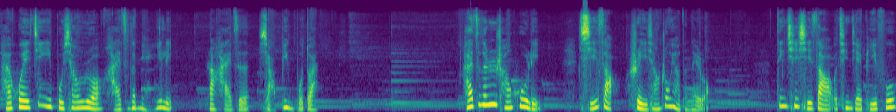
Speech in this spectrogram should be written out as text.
还会进一步削弱孩子的免疫力，让孩子小病不断。孩子的日常护理，洗澡是一项重要的内容。定期洗澡清洁皮肤，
